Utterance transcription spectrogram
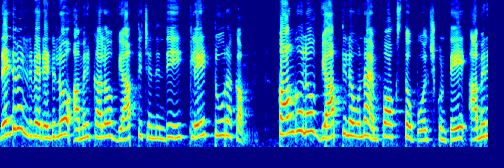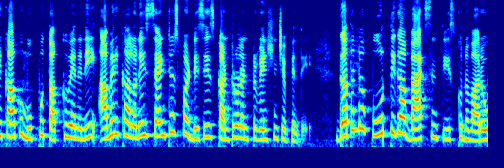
రెండు వేల ఇరవై రెండులో అమెరికాలో వ్యాప్తి చెందింది క్లేడ్ టూ రకం. కాంగోలో వ్యాప్తిలో ఉన్న ఎంపాక్స్తో పోల్చుకుంటే అమెరికాకు ముప్పు తక్కువేనని అమెరికాలోని centres for disease control and prevention చెప్పింది. గతంలో పూర్తిగా వ్యాక్సిన్ తీసుకున్న వారు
